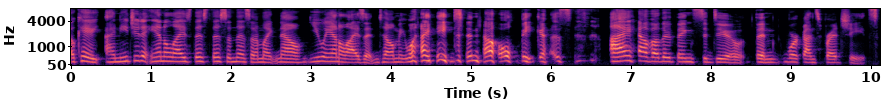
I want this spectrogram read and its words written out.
okay, I need you to analyze this, this, and this, and I'm like, no, you analyze it and tell me what I need to know because I have other things to do than work on spreadsheets.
